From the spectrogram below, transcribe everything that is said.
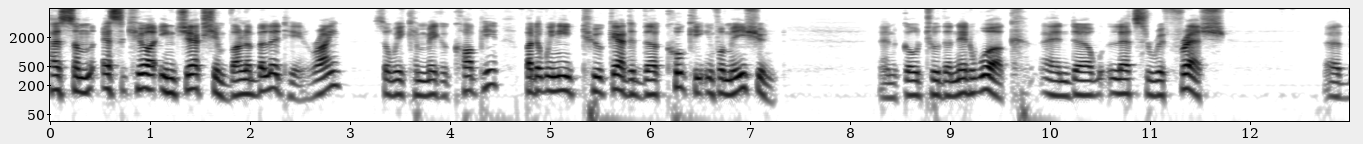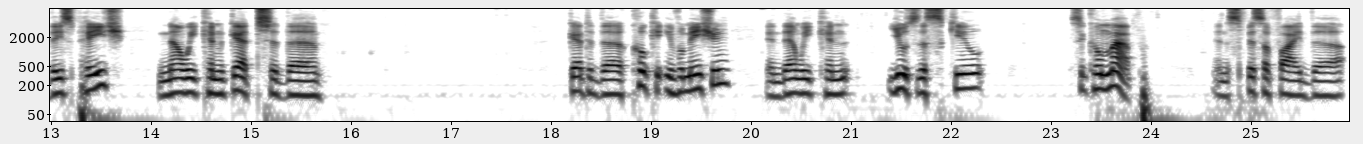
has some SQL injection vulnerability, right? So we can make a copy, but we need to get the cookie information and go to the network and uh, let's refresh uh, this page. Now we can get the get the cookie information and then we can use the skill SQL map and specify the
